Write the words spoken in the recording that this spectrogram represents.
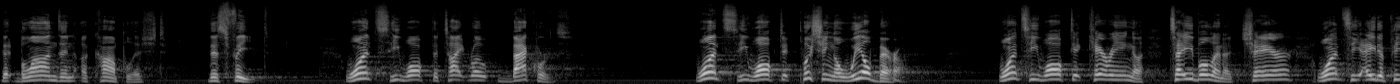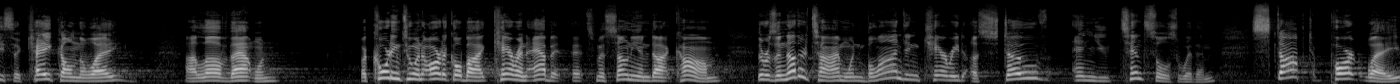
that Blondin accomplished this feat. Once he walked the tightrope backwards. Once he walked it pushing a wheelbarrow. Once he walked it carrying a table and a chair. Once he ate a piece of cake on the way. I love that one. According to an article by Karen Abbott at Smithsonian.com, there was another time when Blondin carried a stove and utensils with him, stopped partway,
